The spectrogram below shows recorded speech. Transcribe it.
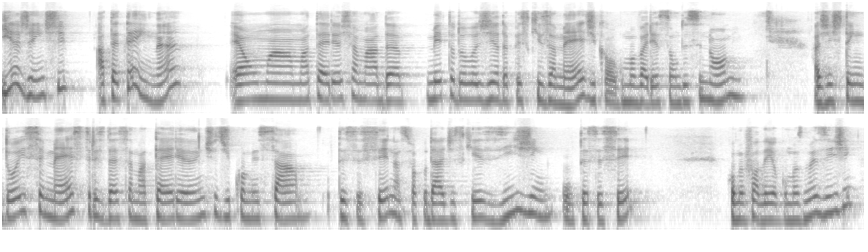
E a gente até tem, né? É uma matéria chamada Metodologia da Pesquisa Médica, alguma variação desse nome, a gente tem dois semestres dessa matéria antes de começar o TCC, nas faculdades que exigem o TCC. Como eu falei, algumas não exigem.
